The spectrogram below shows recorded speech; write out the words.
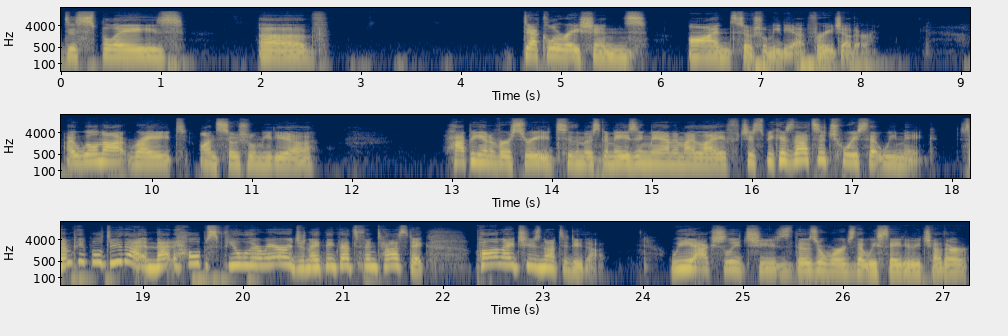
displays of declarations on social media for each other. I will not write on social media happy anniversary to the most amazing man in my life just because that's a choice that we make. Some people do that and that helps fuel their marriage. And I think that's fantastic. Paul and I choose not to do that. We actually choose, those are words that we say to each other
